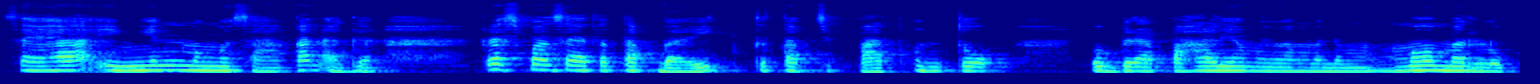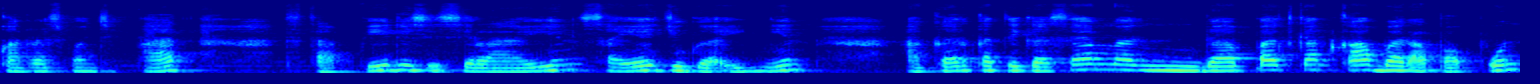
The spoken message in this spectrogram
saya ingin mengusahakan agar respon saya tetap baik tetap cepat untuk beberapa hal yang memang memerlukan respon cepat. Tetapi di sisi lain saya juga ingin agar ketika saya mendapatkan kabar apa pun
